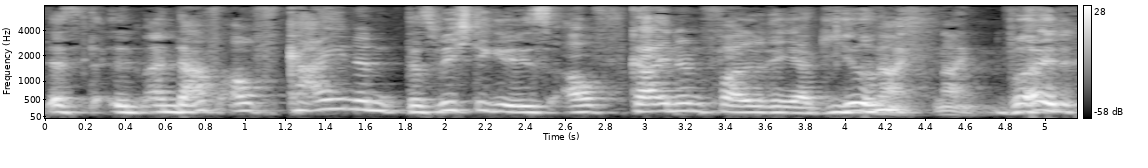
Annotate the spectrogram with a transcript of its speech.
das, man darf auf keinen, das Wichtige ist, auf keinen Fall reagieren. Nein, nein. Weil,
